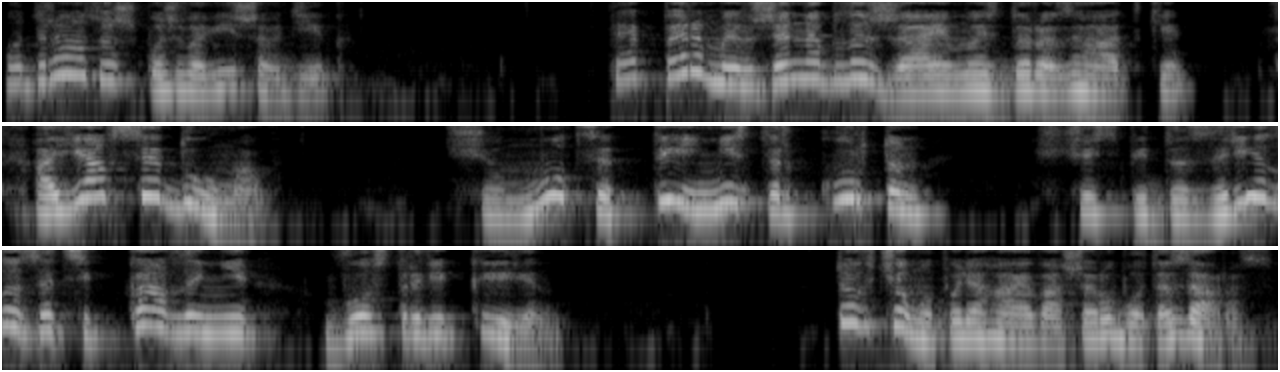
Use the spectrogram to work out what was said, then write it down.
Одразу ж пожвавішав Дік. Тепер ми вже наближаємось до розгадки. А я все думав, чому це ти, містер Куртон, щось підозріло зацікавлені в острові Кирін? То в чому полягає ваша робота зараз?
